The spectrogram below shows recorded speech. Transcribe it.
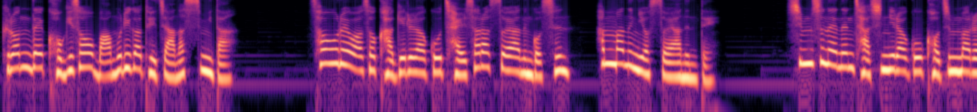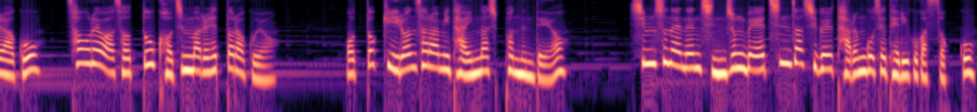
그런데 거기서 마무리가 되지 않았습니다. 서울에 와서 가게를 하고 잘 살았어야 하는 것은 한마는이었어야 하는데 심순애는 자신이라고 거짓말을 하고 서울에 와서 또 거짓말을 했더라고요. 어떻게 이런 사람이 다 있나 싶었는데요. 심순애는 진중배의 친자식을 다른 곳에 데리고 갔었고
